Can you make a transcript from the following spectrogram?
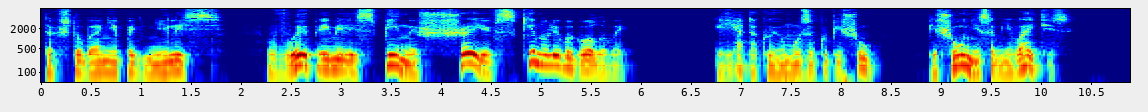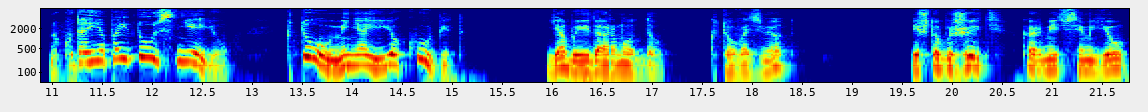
так чтобы они поднялись, выпрямили спины, шеи, вскинули бы головы. И я такую музыку пишу. Пишу, не сомневайтесь. Но куда я пойду с нею? Кто у меня ее купит? Я бы и даром отдал. Кто возьмет? И чтобы жить, кормить семью,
